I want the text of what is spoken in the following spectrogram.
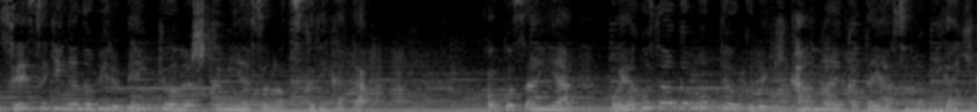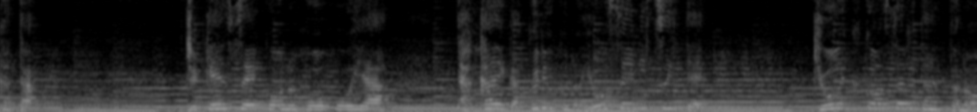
成績が伸びる勉強の仕組みやその作り方。お子さんや親御さんが持っておくべき考え方やその磨き方。受験成功の方法や高い学力の養成について教育コンサルタントの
